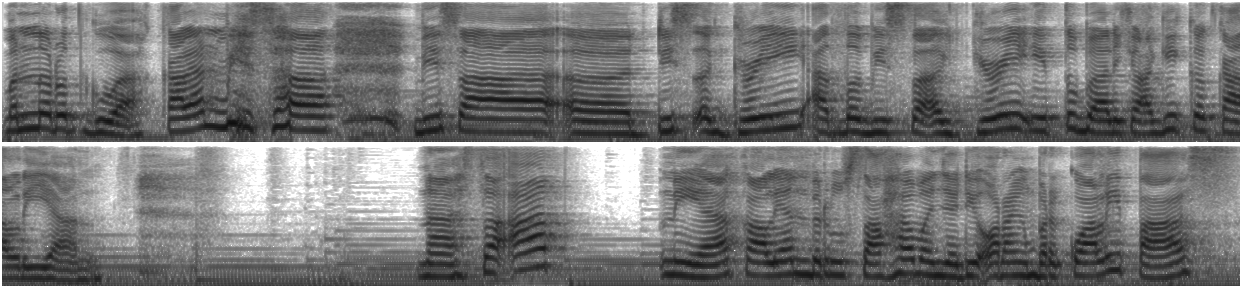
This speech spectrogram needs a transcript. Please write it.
Menurut gua kalian bisa bisa uh, disagree atau bisa agree itu balik lagi ke kalian. Nah saat nih ya kalian berusaha menjadi orang yang berkualitas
